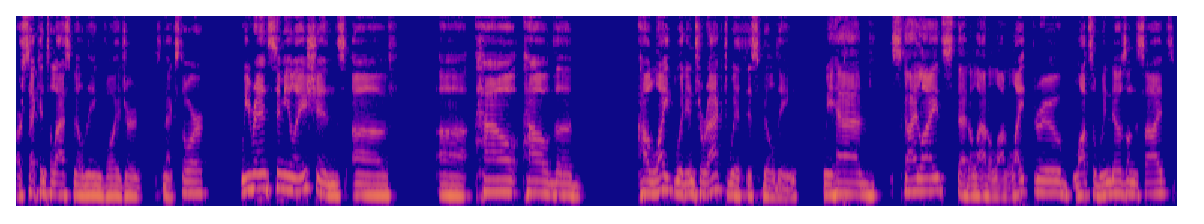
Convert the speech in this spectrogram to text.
our second to last building, Voyager is next door. We ran simulations of uh, how how the how light would interact with this building. We had skylights that allowed a lot of light through, lots of windows on the sides.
